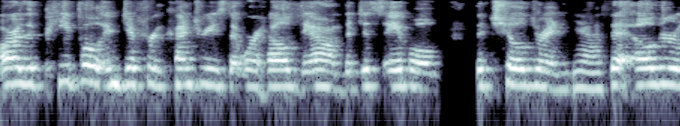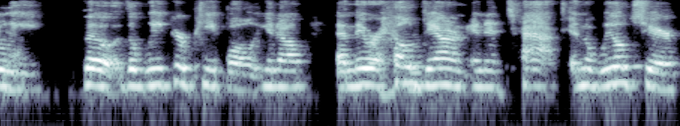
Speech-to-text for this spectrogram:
are the people in different countries that were held down, the disabled, the children, Yes. the elderly, the the weaker people, you know, and they were held down and attacked in a wheelchair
